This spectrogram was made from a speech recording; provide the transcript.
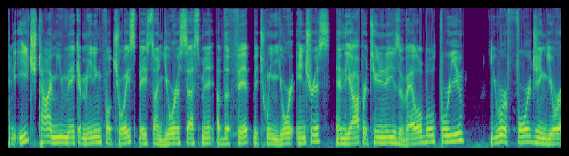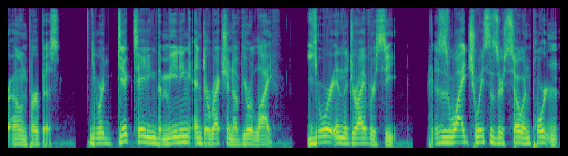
And each time you make a meaningful choice based on your assessment of the fit between your interests and the opportunities available for you, you are forging your own purpose. You are dictating the meaning and direction of your life. You're in the driver's seat. This is why choices are so important.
